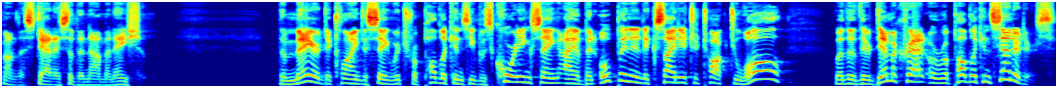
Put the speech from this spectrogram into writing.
on the status of the nomination. The mayor declined to say which Republicans he was courting, saying, I have been open and excited to talk to all, whether they're Democrat or Republican senators.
